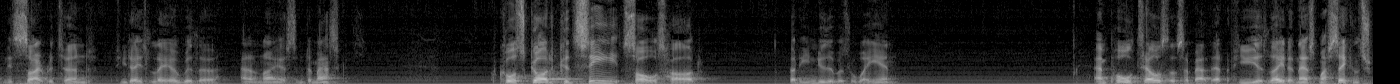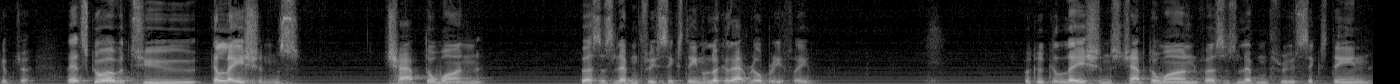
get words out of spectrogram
and his sight returned a few days later with uh, Ananias in Damascus. Of course, God could see Saul's heart, but he knew there was a way in. And Paul tells us about that a few years later, and that's my second scripture. Let's go over to Galatians chapter 1, verses 11 through 16, and look at that real briefly. Book of Galatians, chapter 1, verses 11 through 16.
